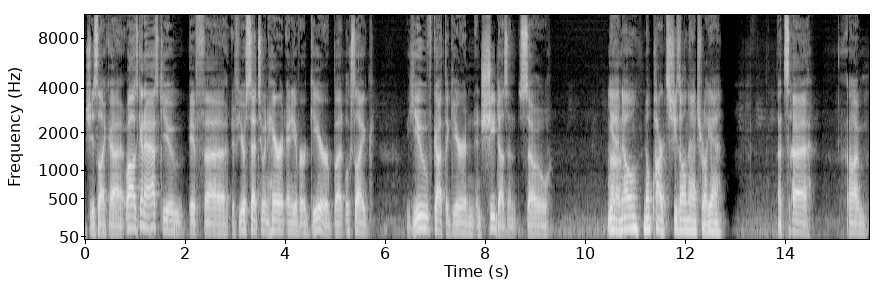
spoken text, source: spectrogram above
she's like, uh, "Well, I was going to ask you if uh, if you're set to inherit any of her gear, but looks like you've got the gear and, and she doesn't. So yeah, no no parts. She's all natural. Yeah. that's uh, um,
